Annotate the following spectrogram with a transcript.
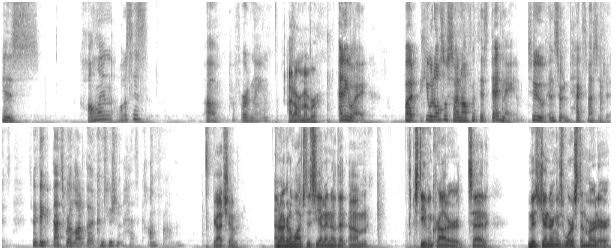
his Colin? What was his um preferred name? I don't remember. Anyway, but he would also sign off with his dead name too in certain text messages. So I think that's where a lot of the confusion has. Gotcha. I'm not gonna watch this yet. I know that um, Steven Crowder said misgendering is worse than murder,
